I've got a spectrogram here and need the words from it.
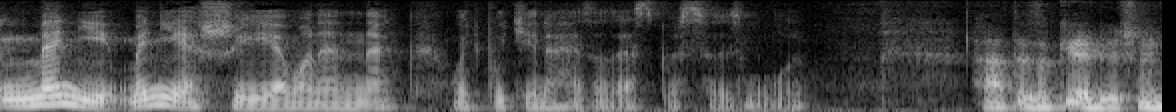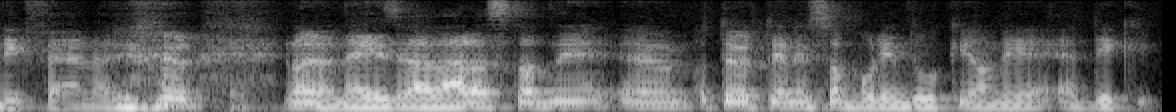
Mennyi, mennyi esélye van ennek, hogy Putyin ehhez az eszközhöz nyúl? Hát ez a kérdés mindig felmerül. Nagyon nehéz rá választ adni. A történész abból indul ki, ami eddig,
